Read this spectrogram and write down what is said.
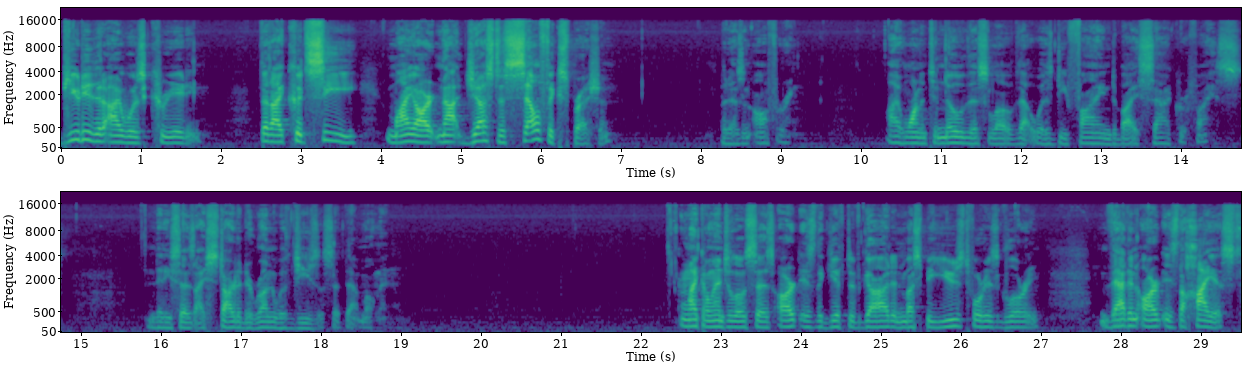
Beauty that I was creating, that I could see my art not just as self expression, but as an offering. I wanted to know this love that was defined by sacrifice. And then he says, I started to run with Jesus at that moment. Michelangelo says, Art is the gift of God and must be used for his glory. That in art is the highest,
